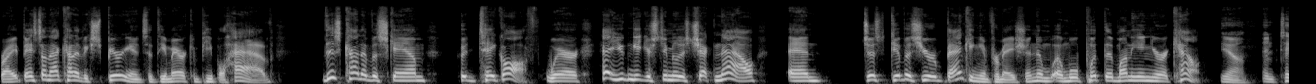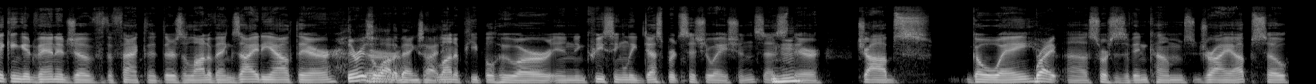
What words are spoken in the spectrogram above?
right? Based on that kind of experience that the American people have, this kind of a scam could take off. Where hey, you can get your stimulus check now and just give us your banking information, and, and we'll put the money in your account. Yeah. And taking advantage of the fact that there's a lot of anxiety out there. There is a lot of anxiety. A lot of people who are in increasingly desperate situations as Mhm. their jobs go away. Right. Uh, sources of incomes dry up. So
